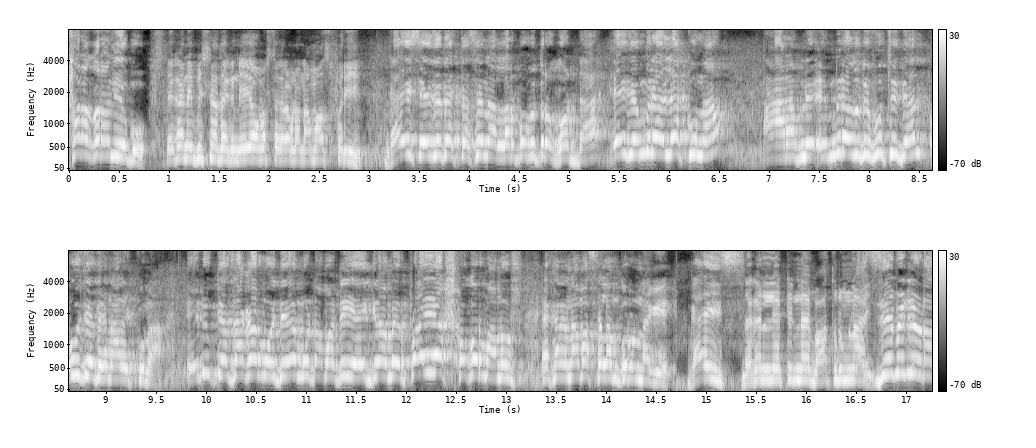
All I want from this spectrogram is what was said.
খাড়া করা নিয়ে এখানে বিছনা দেখেন এই অবস্থায় আমরা নামাজ পড়ি। গাইস এই যে দেখতেছেন আল্লাহর পবিত্র ঘরটা এই যে হইলে এক কোনা আর আপনি এমবিরা যদি ফুচি দেন ওই যে দেন আরেক কোনা। এইটুকে জায়গার মধ্যে মোটামুটি এই গ্রামের প্রায় একশো ঘর মানুষ এখানে নামাজ কালাম করুন নাগে গাইস দেখেন লেট্রিন নাই বাথরুম নাই। যে ভিডিওটা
